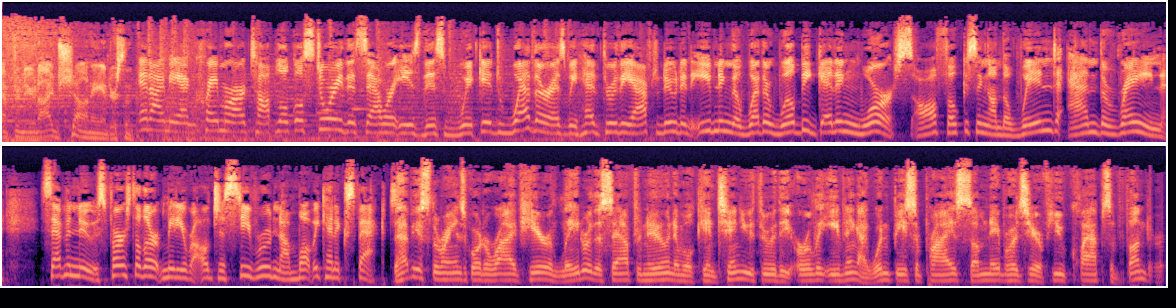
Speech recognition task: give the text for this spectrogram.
afternoon. I'm Sean Anderson. And I'm Ann Kramer. Our top local story this hour is this wicked weather. As we head through the afternoon and evening, the weather will be getting worse, all focusing on the wind and the rain. 7 News First Alert meteorologist Steve Rudin on what we can expect. The heaviest of the rain is going to arrive here later this afternoon and will continue through the early evening. I wouldn't be surprised. Some neighborhoods hear a few claps of thunder.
